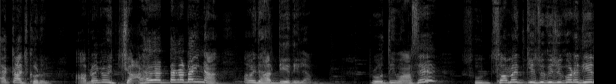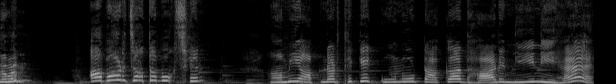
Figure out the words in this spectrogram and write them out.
এক কাজ করুন আপনাকে ওই চার হাজার টাকাটাই না আমি ধার দিয়ে দিলাম। প্রতি মাসে সুদ সমেত কিছু কিছু করে দিয়ে দেবেন। আবার যাতা বকছেন? আমি আপনার থেকে কোনো টাকা ধার নিইনি হ্যাঁ?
